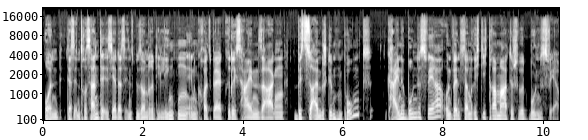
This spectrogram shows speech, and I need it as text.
Und das Interessante ist ja, dass insbesondere die Linken in Kreuzberg-Friedrichshain sagen, bis zu einem bestimmten Punkt keine Bundeswehr und wenn es dann richtig dramatisch wird, Bundeswehr.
